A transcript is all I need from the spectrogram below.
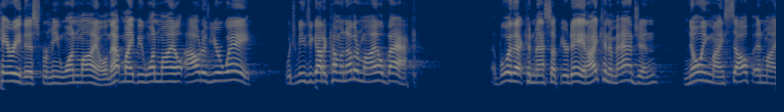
carry this for me one mile, and that might be one mile out of your way, which means you got to come another mile back. And boy, that could mess up your day. And I can imagine, knowing myself and my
